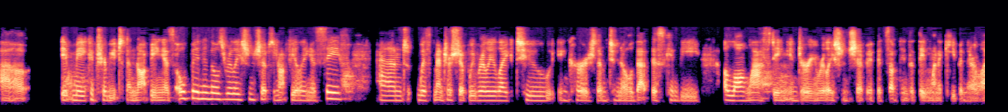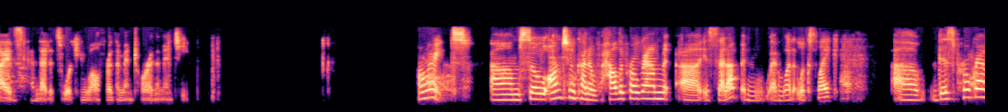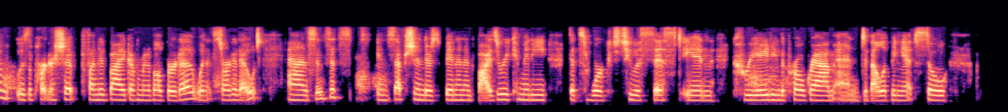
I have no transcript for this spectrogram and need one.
uh, it may contribute to them not being as open in those relationships or not feeling as safe. And with mentorship, we really like to encourage them to know that this can be a long lasting, enduring relationship if it's something that they want to keep in their lives and that it's working well for the mentor and the mentee. All right. Um, so on to kind of how the program uh, is set up and, and what it looks like. Uh, this program was a partnership funded by Government of Alberta when it started out. And since its inception, there's been an advisory committee that's worked to assist in creating the program and developing it. So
